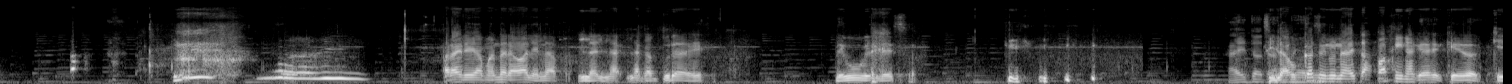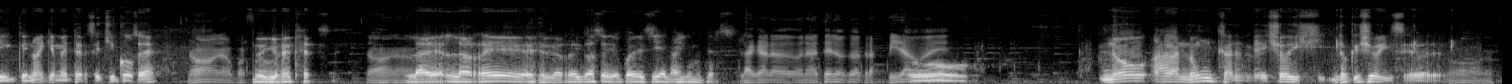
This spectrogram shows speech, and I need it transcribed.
Pará que le voy a mandar a Valen la, la, la, la captura de, de Google de eso. Ahí Si la buscas en una de estas páginas que, que, que, que no hay que meterse, chicos, ¿eh? No, no, por No hay que favor. meterse. No, no. La, lo re, lo re cosa y después decía no hay que meterse. La cara de Donatello toda transpirado ahí. Oh. No hagan nunca lo que yo, dije- lo que yo hice. No, no.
